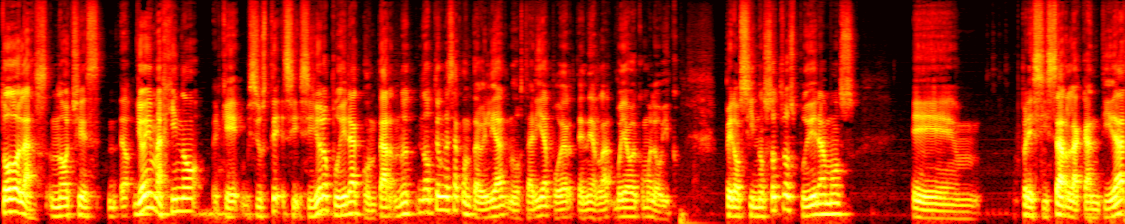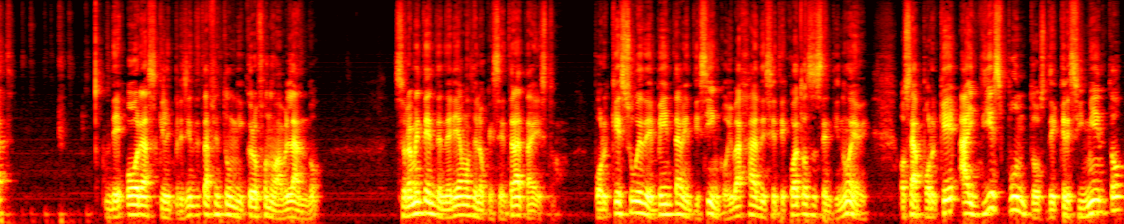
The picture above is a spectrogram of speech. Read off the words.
todas las noches, yo imagino que si si, yo lo pudiera contar, no, tengo esa contabilidad, me gustaría poder tenerla, voy a ver cómo lo ubico. Pero si nosotros pudiéramos eh, precisar la cantidad de horas que el presidente está frente a un micrófono hablando, seguramente entenderíamos de lo que se trata esto. ¿Por qué sube de 20 a 25 y baja de 74 a 69? O sea, ¿por qué hay 10 puntos de crecimiento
